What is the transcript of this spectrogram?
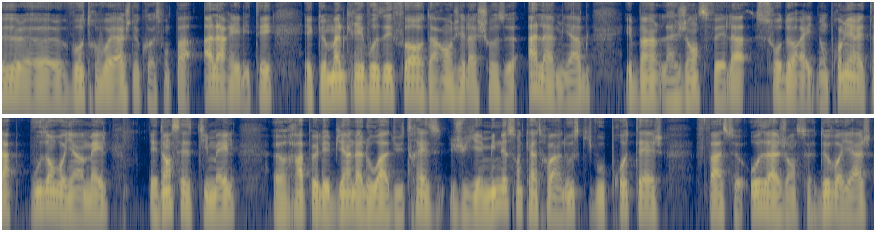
euh, votre voyage ne correspond pas à la réalité et que malgré vos efforts d'arranger la chose à l'amiable, eh ben, l'agence fait la sourde oreille. Donc première étape, vous envoyez un mail et dans cet email, euh, rappelez bien la loi du 13 juillet 1992 qui vous protège face aux agences de voyage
